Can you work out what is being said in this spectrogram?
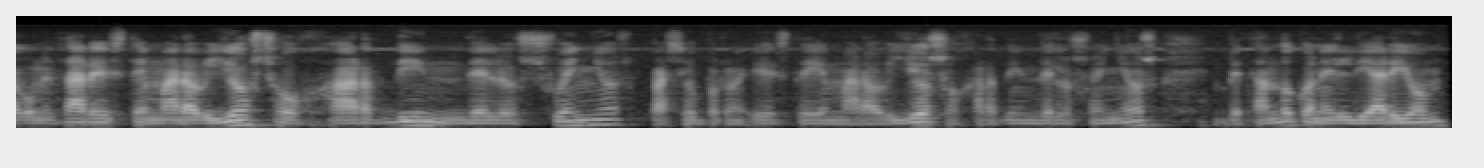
a comenzar este maravilloso jardín de los sueños, paseo por este maravilloso jardín de los sueños, empezando con el diario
